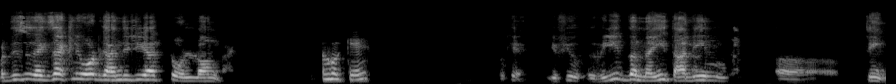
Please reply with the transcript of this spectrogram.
but this is exactly what gandhiji had told long back Okay. okay if you read the nai talim uh, thing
